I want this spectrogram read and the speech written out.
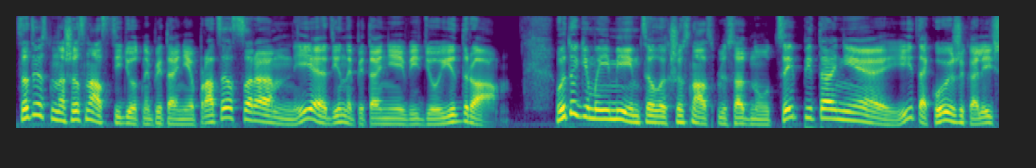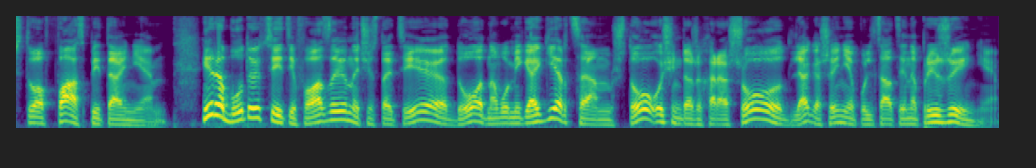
Соответственно, 16 идет на питание процессора и 1 на питание видеоядра. В итоге мы имеем целых 16 плюс 1 цепь питания и такое же количество фаз питания. И работают все эти фазы на частоте до 1 МГц, что очень даже хорошо для гашения пульсации напряжения.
